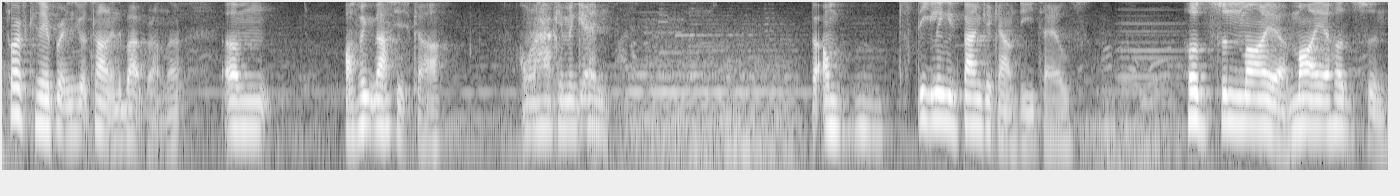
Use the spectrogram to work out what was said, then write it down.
Sorry if hear Britain's Got Talent in the background though. Um, I think that's his car. I want to hack him again. But I'm stealing his bank account details. Hudson Meyer, Meyer Hudson.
